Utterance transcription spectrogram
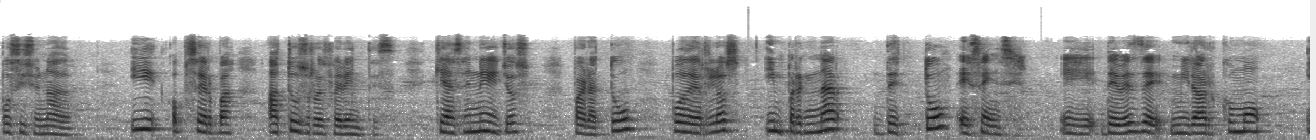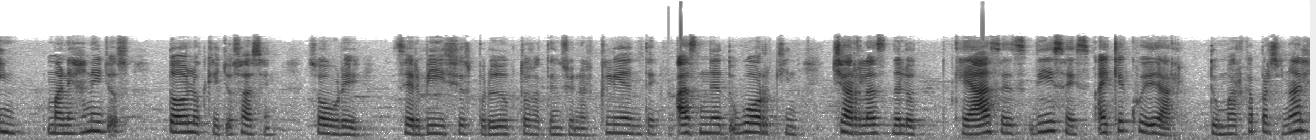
posicionado y observa a tus referentes, qué hacen ellos para tú poderlos impregnar de tu esencia. Eh, debes de mirar cómo manejan ellos todo lo que ellos hacen sobre servicios, productos, atención al cliente, haz networking, charlas de lo que haces, dices. Hay que cuidar tu marca personal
